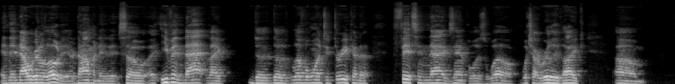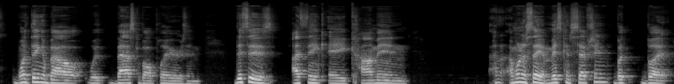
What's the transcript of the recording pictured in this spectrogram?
And then now we're going to load it or dominate it. So uh, even that, like the the level one, two, three, kind of fits in that example as well, which I really like. Um, one thing about with basketball players, and this is, I think, a common. I, want to say a misconception, but but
